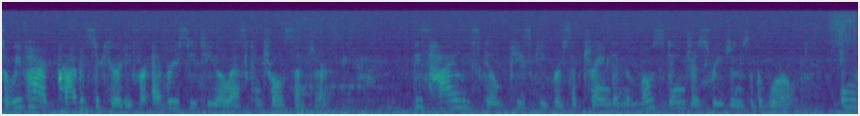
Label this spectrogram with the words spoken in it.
so we've hired private security for every CTOS control center. These highly skilled peacekeepers have trained in the most dangerous regions of the world. In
